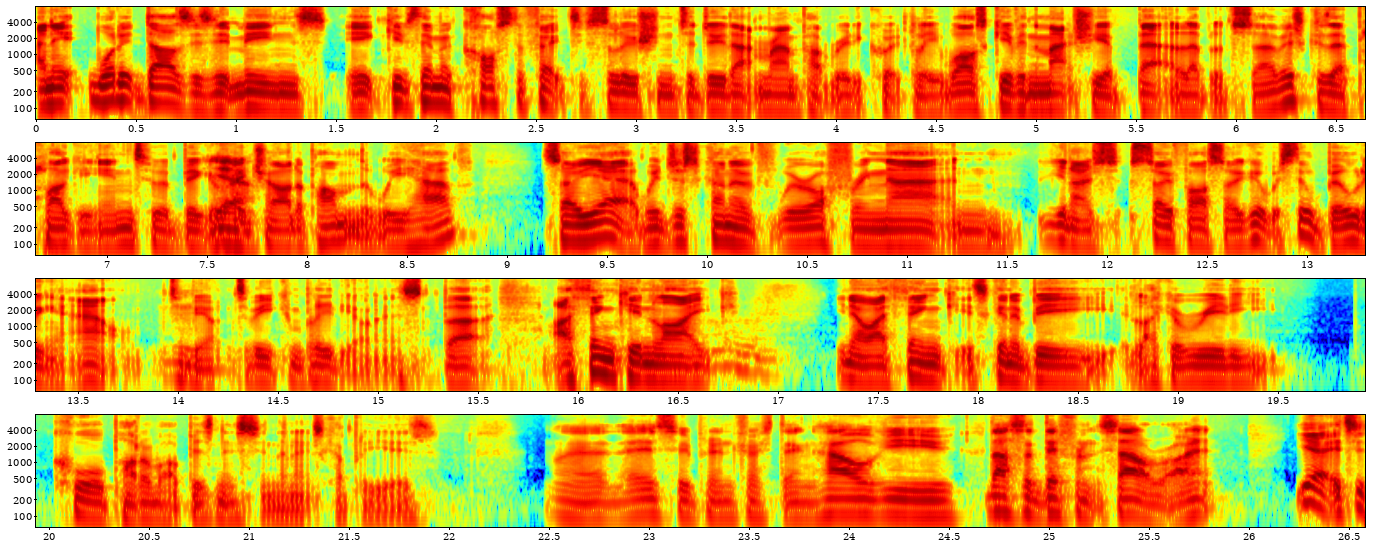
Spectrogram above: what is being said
and it what it does is it means it gives them a cost effective solution to do that and ramp up really quickly, whilst giving them actually a better level of service because they're plugging into a bigger Yeah. HR department that we have. So yeah, we're just kind of we're offering that, and you know, so far so good. We're still building it out to be to be completely honest. But I think in like, you know, I think it's going to be like a really core part of our business in the next couple of years. Yeah, it is super interesting. How have you? That's a different sell, right? Yeah, it's a,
